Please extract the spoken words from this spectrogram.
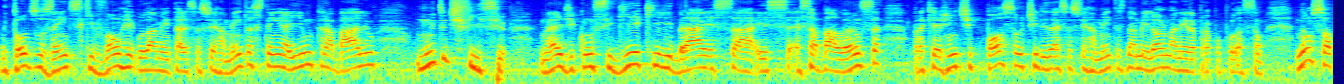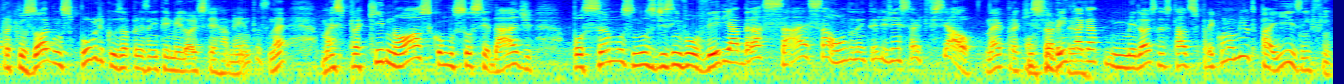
e todos os entes que vão regulamentar essas ferramentas têm aí um trabalho muito difícil né, de conseguir equilibrar essa, essa, essa balança para que a gente possa utilizar essas ferramentas da melhor maneira para a população. Não só para que os órgãos públicos apresentem melhores ferramentas, né, mas para que nós, como sociedade, possamos nos desenvolver e abraçar essa onda da inteligência artificial, né, para que Com isso também certeza. traga melhores resultados para a economia do país, enfim.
